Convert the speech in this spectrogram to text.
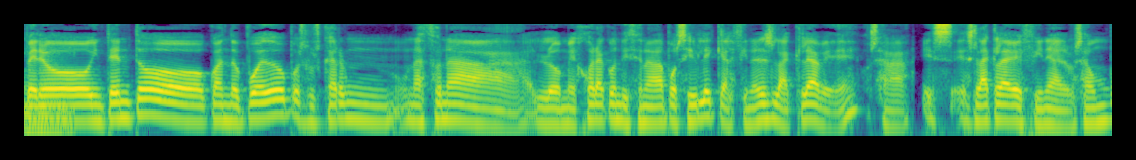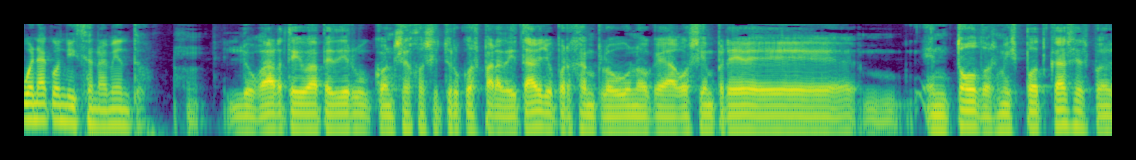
Pero intento cuando puedo pues buscar una zona lo mejor acondicionada posible que al final es la clave, ¿eh? O sea, es, es la clave final, o sea, un buen acondicionamiento. En lugar te iba a pedir consejos y trucos para editar. Yo, por ejemplo, uno que hago siempre en todos mis podcasts es pues,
